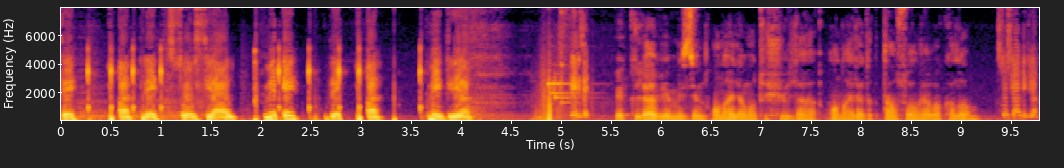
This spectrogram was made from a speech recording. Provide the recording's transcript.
S A L sosyal M E D A medya. Ve klavyemizin onaylama tuşuyla onayladıktan sonra bakalım. Sosyal medya.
